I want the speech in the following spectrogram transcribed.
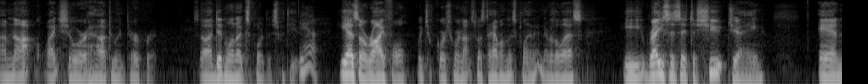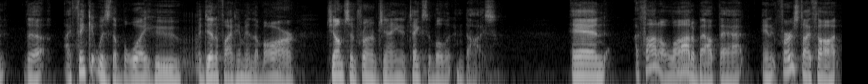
I'm not quite sure how to interpret. So I did want to explore this with you. Yeah. he has a rifle, which of course we're not supposed to have on this planet. Nevertheless, he raises it to shoot Jayne, and the I think it was the boy who identified him in the bar jumps in front of Jayne and takes the bullet and dies. And I thought a lot about that. And at first I thought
